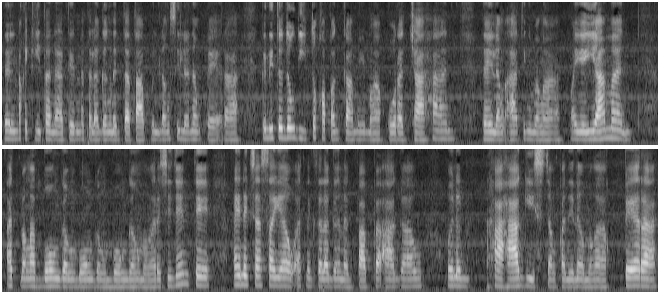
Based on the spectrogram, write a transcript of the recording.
dahil makikita natin na talagang nagtatapon lang sila ng pera. Ganito daw dito kapag ka may mga kuratsahan dahil ang ating mga mayayaman at mga bonggang-bonggang-bonggang mga residente ay nagsasayaw at nagtalagang nagpapaagaw o naghahagis ng kanilang mga pera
